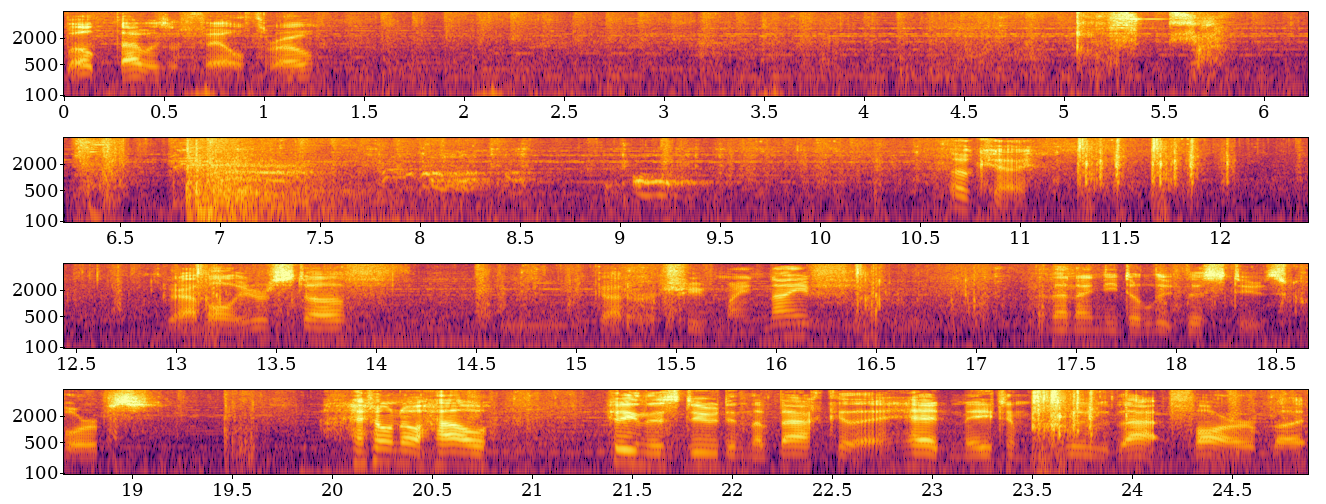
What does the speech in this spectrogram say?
Well, that was a fail throw. Okay. Grab all your stuff. Gotta retrieve my knife. And then I need to loot this dude's corpse. I don't know how hitting this dude in the back of the head made him flew that far, but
